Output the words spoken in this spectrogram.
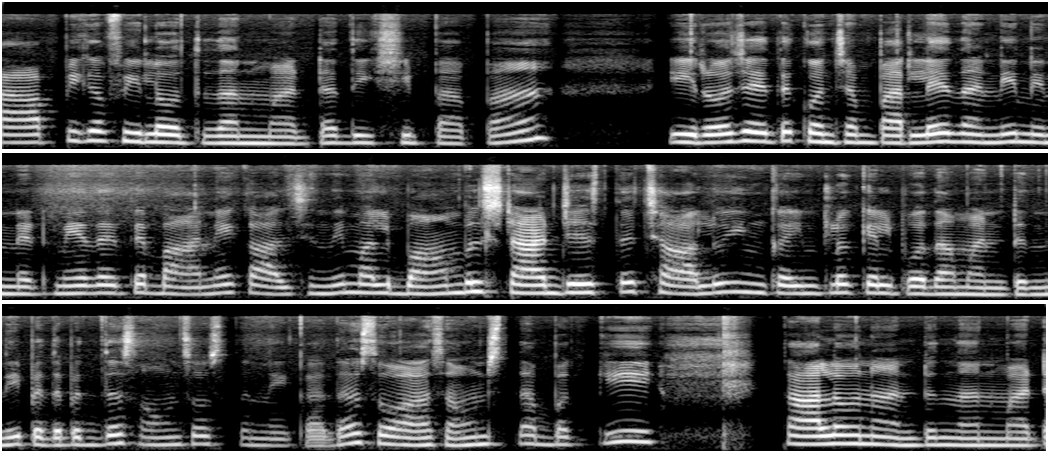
హ్యాపీగా ఫీల్ అవుతుంది అనమాట దీక్షి పాప. ఈరోజు అయితే కొంచెం పర్లేదండి నిన్నటి మీద అయితే బాగానే కాల్చింది. మళ్ళీ బాంబులు స్టార్ట్ చేస్తే చాలు ఇంకా ఇంట్లోకి వెళ్ళిపోదాం అంటుంది. పెద్ద పెద్ద సౌండ్స్ వస్తున్నాయి కదా సో ఆ సౌండ్స్ దెబ్బకి కాలువన అంటుంది అనమాట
